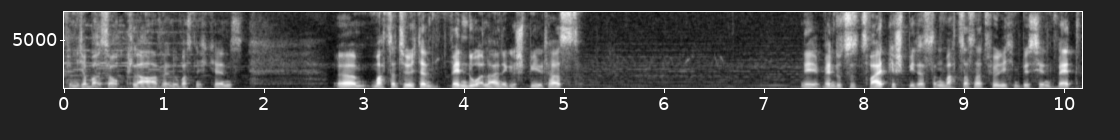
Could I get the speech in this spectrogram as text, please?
finde ich aber ist ja auch klar wenn du was nicht kennst ähm, Macht natürlich dann, wenn du alleine gespielt hast. Ne, wenn du zu zweit gespielt hast, dann macht das natürlich ein bisschen wett.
